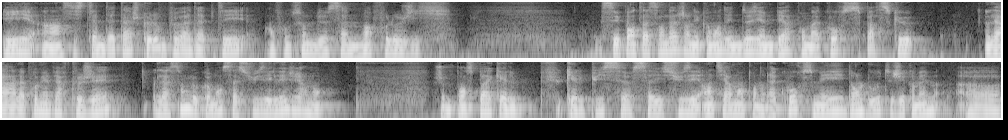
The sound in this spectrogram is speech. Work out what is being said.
et un système d'attache que l'on peut adapter en fonction de sa morphologie. Ces pantasandales, j'en ai commandé une deuxième paire pour ma course parce que la, première paire que j'ai, la sangle commence à s'user légèrement. Je ne pense pas qu'elle puisse s'user entièrement pendant la course, mais dans le doute, j'ai quand même euh,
